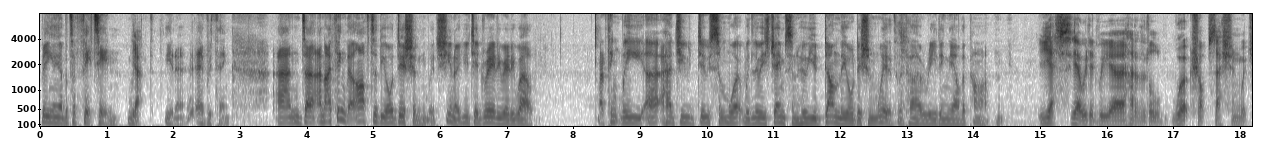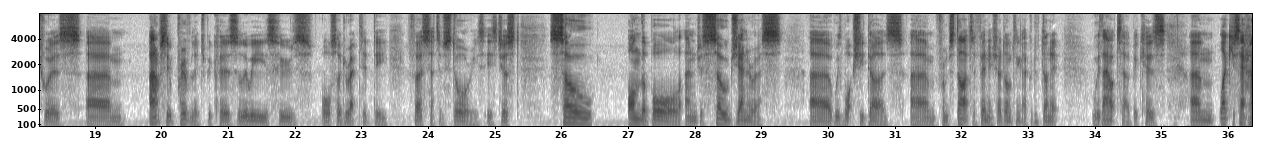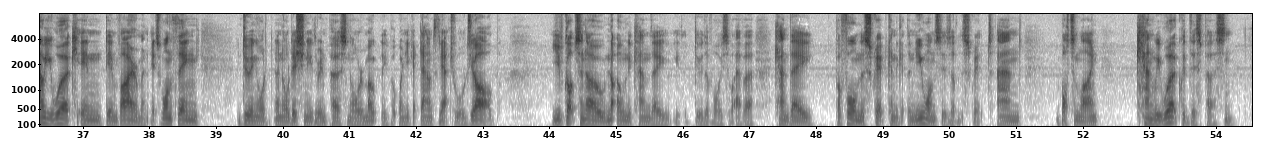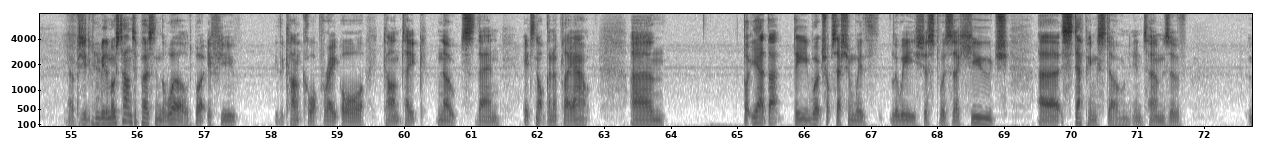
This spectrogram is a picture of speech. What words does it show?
being able to fit in with Yeah. you know everything. And uh, and I think that after the audition, which you know you did really really well, I think we uh, had you do some work with Louise Jameson, who you'd done the audition with, with her reading the other part. Yes, yeah, we did. We uh, had a little workshop session, which was um, an absolute privilege because Louise, who's also directed the first set of stories, is just so on the ball and just so generous uh, with what she does um, from start to finish. I don't think I could have done it without her because, um, like you say, how you work in the environment, it's one thing doing an audition either in person or remotely, but when you get down to the actual job, you've got to know not only can they do the voice or whatever, can they perform the script, can they get the nuances of the script, and bottom line, can we work with this person? You know, because you can be the most talented person in the world, but if you either can't cooperate or can't take notes, then it's not going to play out. Um, but yeah, that the workshop session with Louise just was a huge uh, stepping stone in terms of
